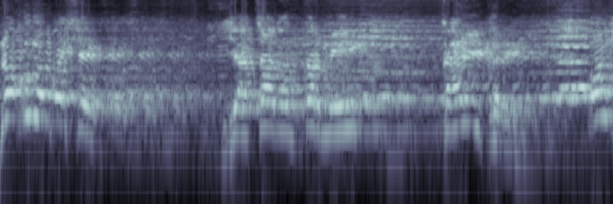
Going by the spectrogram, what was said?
नको पैसे. याच्यानंतर मी काही करेन. पण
